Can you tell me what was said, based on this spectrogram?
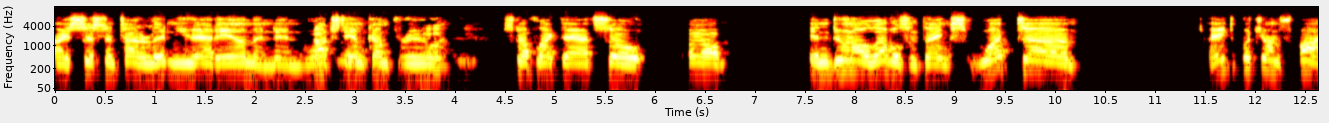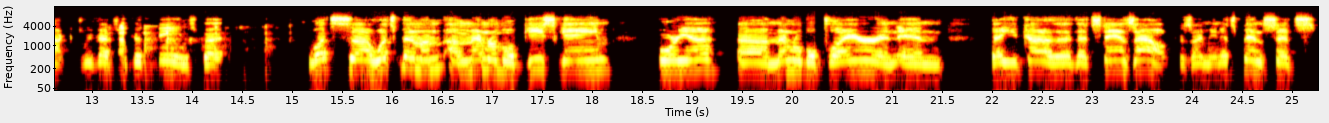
my assistant Tyler Litton, you had him and, and watched him come through and stuff like that. So, um, in doing all levels and things, what, uh, I hate to put you on the spot because we've had some good teams, but What's uh, what's been a, a, memorable geese game for you? Uh, memorable player and and that you kind of that stands out because I mean it's been since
